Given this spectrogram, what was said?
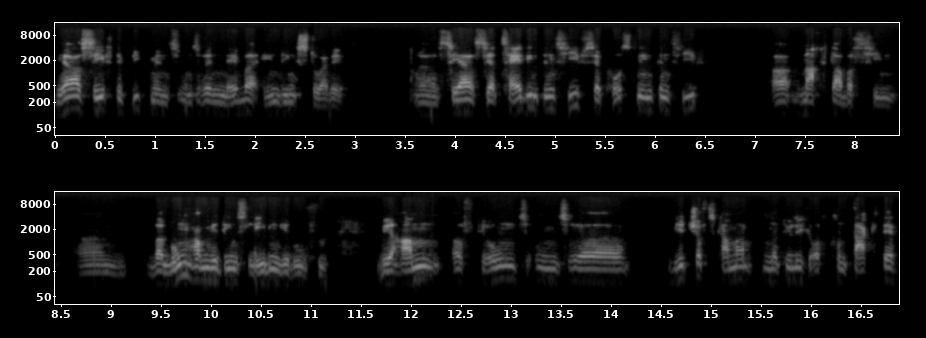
Ja, Save the Pigments, unsere Never-Ending Story. Äh, sehr, sehr zeitintensiv, sehr kostenintensiv, äh, macht aber Sinn. Ähm, warum haben wir die ins Leben gerufen? Wir haben aufgrund unserer Wirtschaftskammer natürlich auch Kontakte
